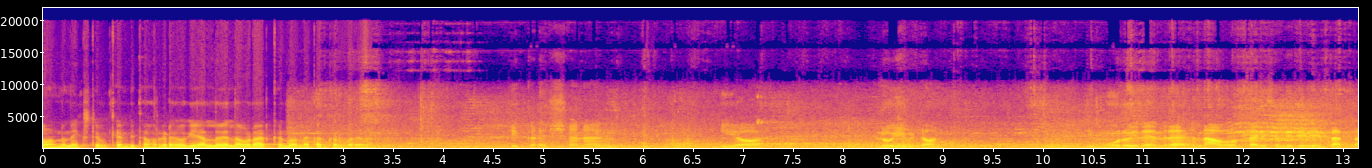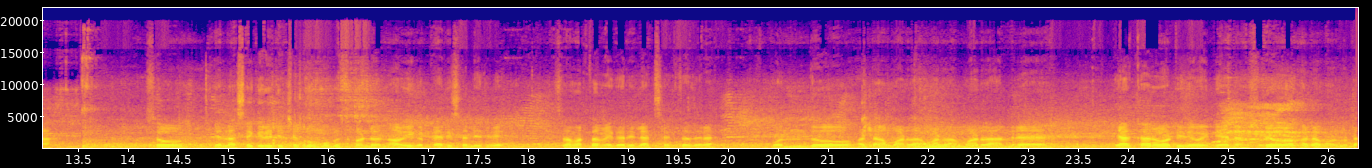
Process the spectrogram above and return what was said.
ನೋಡೋಣ ನೆಕ್ಸ್ಟ್ ಟೈಮ್ ಖಂಡಿತ ಹೊರಗಡೆ ಹೋಗಿ ಎಲ್ಲೋ ಎಲ್ಲ ಓಡಾಡ್ಕೊಂಡು ಅವನ್ನ ಕರ್ಕೊಂಡು ಬರೋಣ. ಈ ಕಡೆ ಶನನ್ ಡಿಯಾರ್ ಲೂಯಿ ವಿಟಾನ್ ಮೂರು ಇದೆ ಅಂದರೆ ನಾವು ಪ್ಯಾರಿಸಲ್ಲಿದ್ದೀವಿ ಅಂತ ಅರ್ಥ. ಸೊ ಎಲ್ಲ ಸೆಕ್ಯೂರಿಟಿ ಚೆಕ್ಕು ಮುಗಿಸ್ಕೊಂಡು ನಾವೀಗ ಪ್ಯಾರಿಸಲ್ಲಿದ್ವಿ. ಸಮರ್ಥ ಮೇಗ ರಿಲ್ಯಾಕ್ಸ್ ಆಗ್ತಿದ್ದಾರೆ ಒಂದು ಹಠ ಮಾಡ್ದ ಮಾಡ್ದ ಮಾಡ್ದ ಅಂದರೆ ಯಾಕಾರು ಹೊಟ್ಟಿದ್ದೀವಿ ಇಂಡಿಯನ್ ಅಷ್ಟು ಹಠ ಮಾಡಿಬಿಟ್ಟ.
